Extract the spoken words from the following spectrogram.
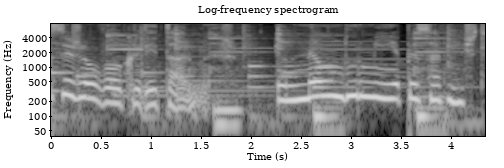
Vocês não vão acreditar, mas eu não dormi a pensar nisto.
